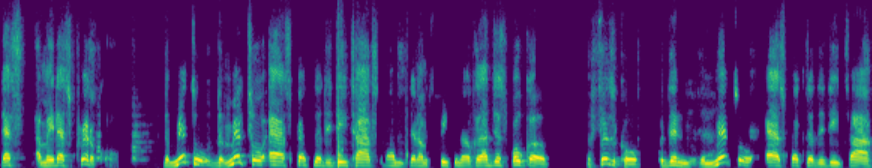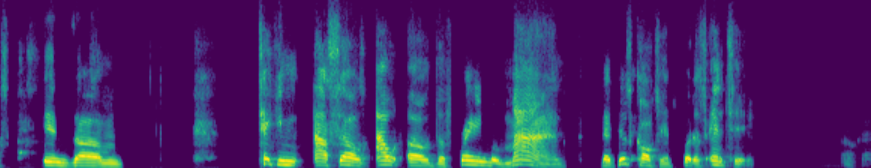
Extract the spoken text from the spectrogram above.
That's, I mean, that's critical the mental the mental aspect of the detox that I'm, that I'm speaking of because I just spoke of the physical, but then yeah. the mental aspect of the detox is um, taking ourselves out of the frame of mind that this culture has put us into. Okay.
